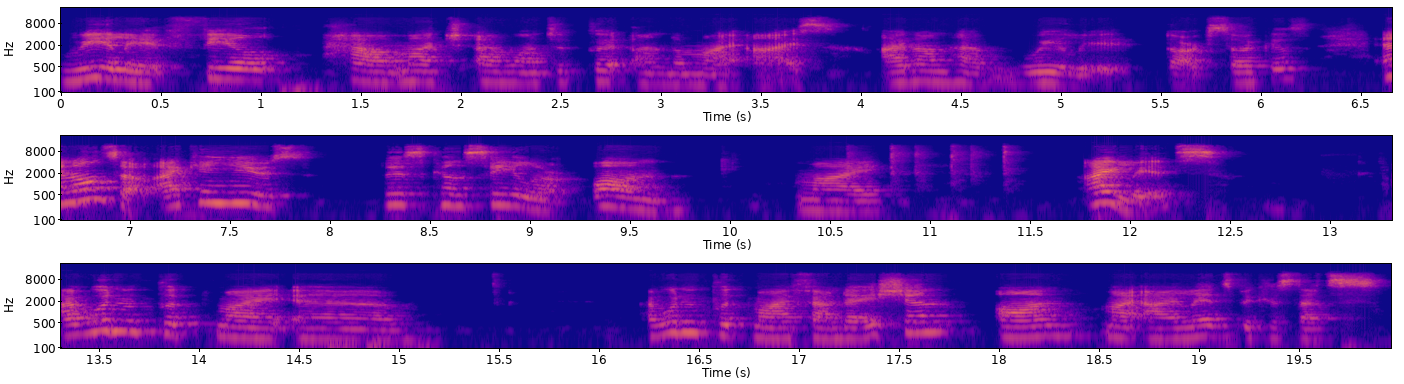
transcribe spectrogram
really feel how much I want to put under my eyes. I don't have really dark circles. And also I can use this concealer on my eyelids. I wouldn't put my uh, I wouldn't put my foundation on my eyelids because that's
